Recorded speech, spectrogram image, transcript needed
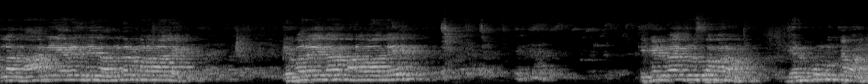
అలా నాని అనేది లేదు అందరూ మన వాళ్ళే ఎవరైనా మన వాళ్ళే టికెట్ బ్యాగ్ చూస్తాం మనం. గెలుపు ముఖ్యమని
